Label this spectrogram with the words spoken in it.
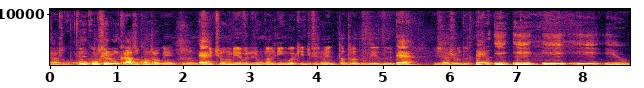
tá, como construir um caso contra alguém, por exemplo. É. tinha um livro de uma língua que dificilmente está traduzida. É. Já ajuda. É, e, e, e,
